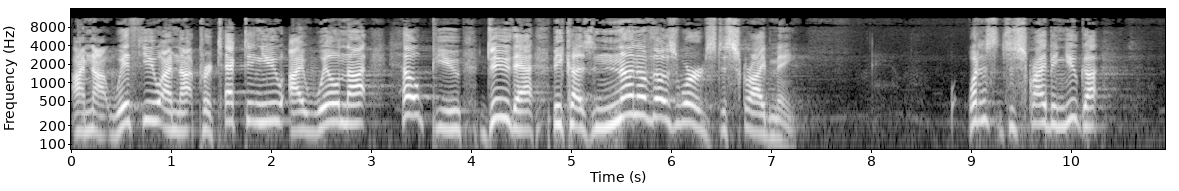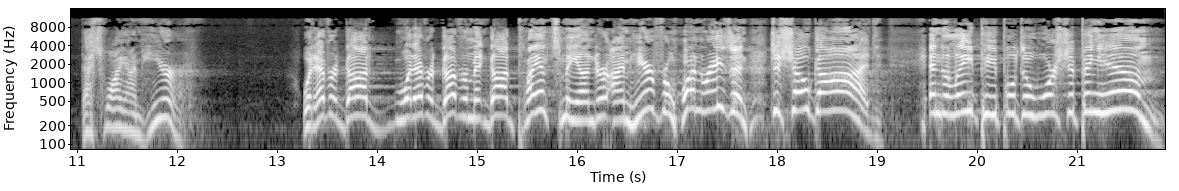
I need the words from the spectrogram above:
I'm not with you. I'm not protecting you. I will not help you do that because none of those words describe me. What is describing you, God? That's why I'm here. Whatever God, whatever government God plants me under, I'm here for one reason, to show God and to lead people to worshiping Him.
